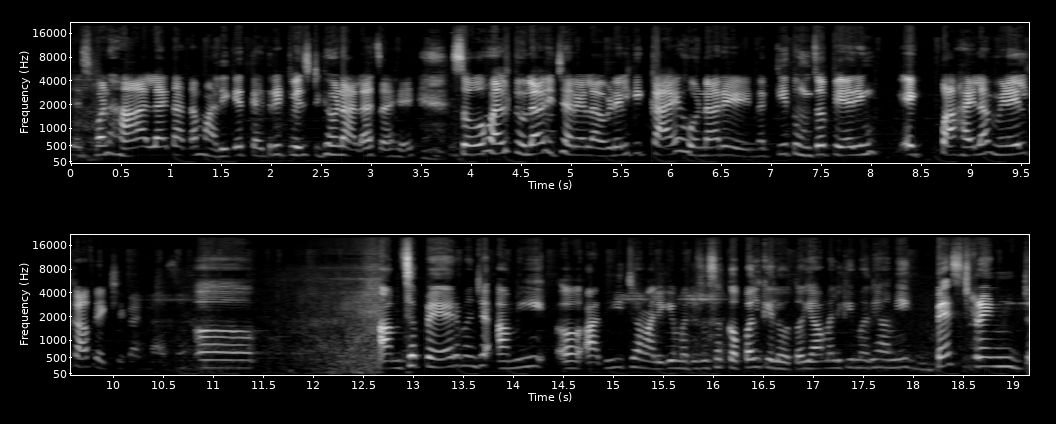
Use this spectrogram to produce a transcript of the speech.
yes पण हा आलाय तर आता मालिकेत काहीतरी ट्विस्ट घेऊन आलाच आहे. सो मला तुला विचारायला आवडेल की काय होणार आहे? नक्की तुमचं पेअरिंग एक पाहायला मिळेल का प्रेक्षकांना? आमचं पेअर म्हणजे आम्ही आधीच्या मालिकेमध्ये जसं कपल केलं होतं या मालिकेमध्ये आम्ही एक बेस्ट फ्रेंड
